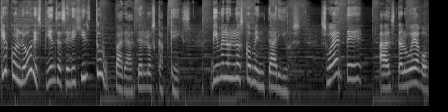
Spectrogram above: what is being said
¿Qué colores piensas elegir tú para hacer los cupcakes? Dímelo en los comentarios. ¡Suerte! ¡Hasta luego!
